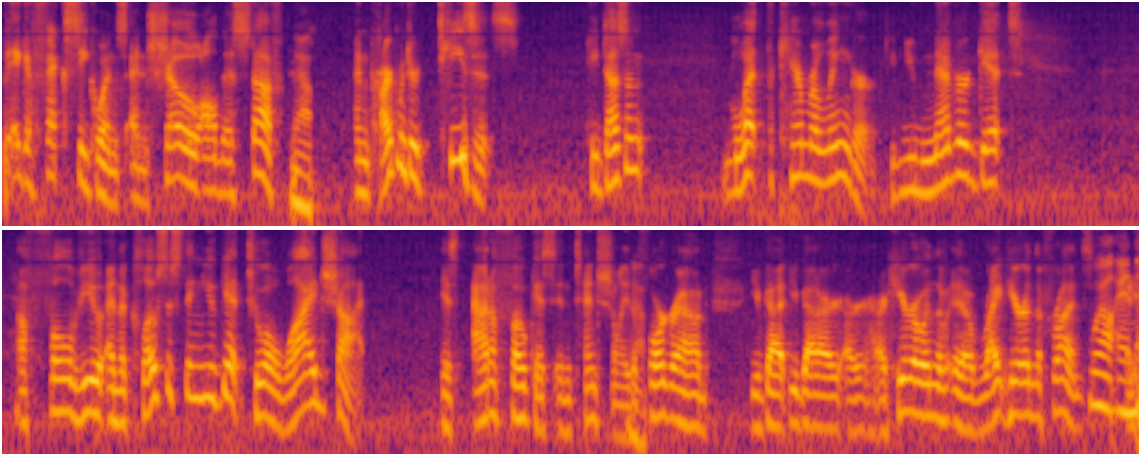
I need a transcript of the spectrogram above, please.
big effect sequence and show all this stuff. Yeah. and Carpenter teases. He doesn't let the camera linger. You never get a full view, and the closest thing you get to a wide shot is out of focus intentionally. The foreground, you've got you've got our, our, our hero in the uh, right here in the front. Well, and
